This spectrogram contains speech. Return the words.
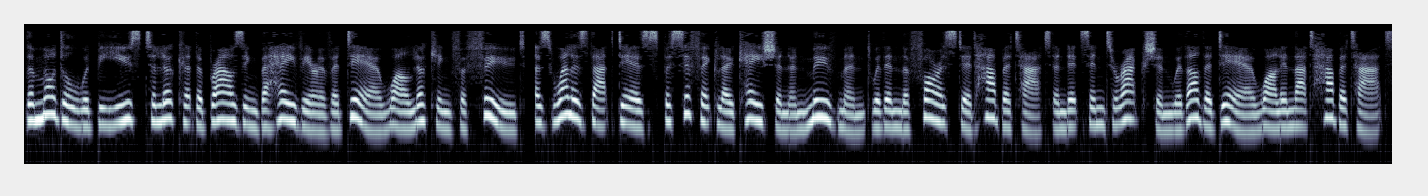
the model would be used to look at the browsing behavior of a deer while looking for food, as well as that deer's specific location and movement within the forested habitat and its interaction with other deer while in that habitat.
